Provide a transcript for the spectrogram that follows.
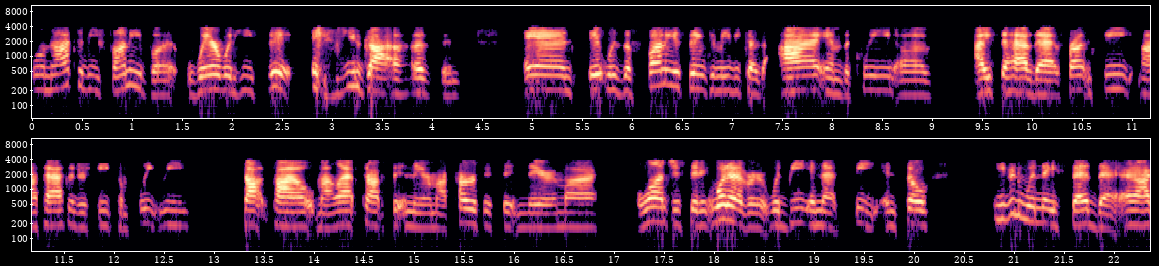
"Well, not to be funny, but where would he sit if you got a husband?" And it was the funniest thing to me because I am the queen of. I used to have that front seat, my passenger seat completely stockpiled, my laptop sitting there, my purse is sitting there, my lunch is sitting, whatever, would be in that seat. And so even when they said that, and I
